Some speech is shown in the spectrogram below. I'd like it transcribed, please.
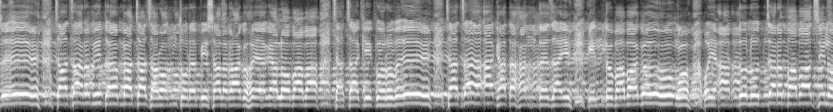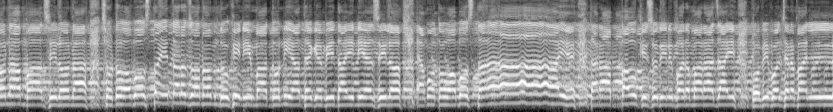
কালেমা চাচার ভিতরে চাচার অন্তরে বিশাল রাগ হয়ে গেল, বাবা। চাচা কি করবে? চাচা আঘাত হানতে যায়। কিন্তু বাবা গো, ওই আব্দুল উজ্জার বাবা ছিল না, মা ছিল না। ছোট অবস্থায় তার জনম দুঃখিনী মা দুনিয়া থেকে বিদায় নিয়েছিল। এমত অবস্থায় তার আব্বাও কিছুদিন পর মারা যায়। কবি বলছেন বাল্য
